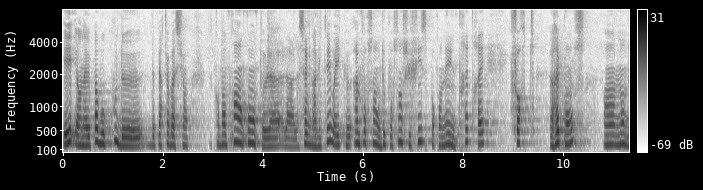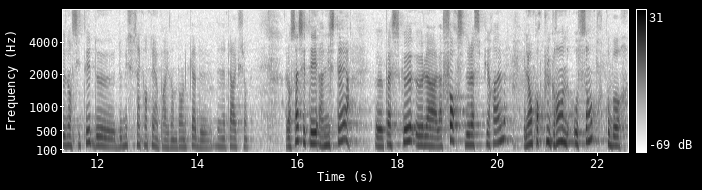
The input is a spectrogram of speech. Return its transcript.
et, on n'avait pas beaucoup de, de, perturbations. Quand on prend en compte la, la seule gravité, vous voyez que 1% ou 2% suffisent pour qu'on ait une très très forte réponse en nombre de densité de, de 51, par exemple, dans le cas d'une interaction. Alors ça, c'était un mystère euh, parce que euh, la, force de la spirale, elle est encore plus grande au centre qu'au bord.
